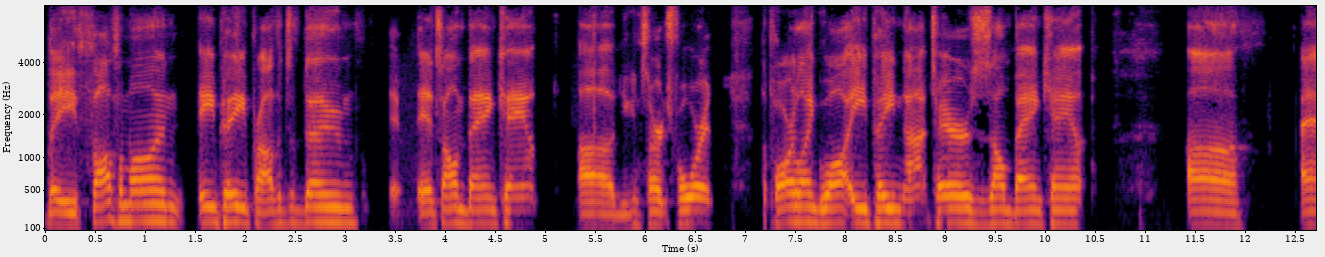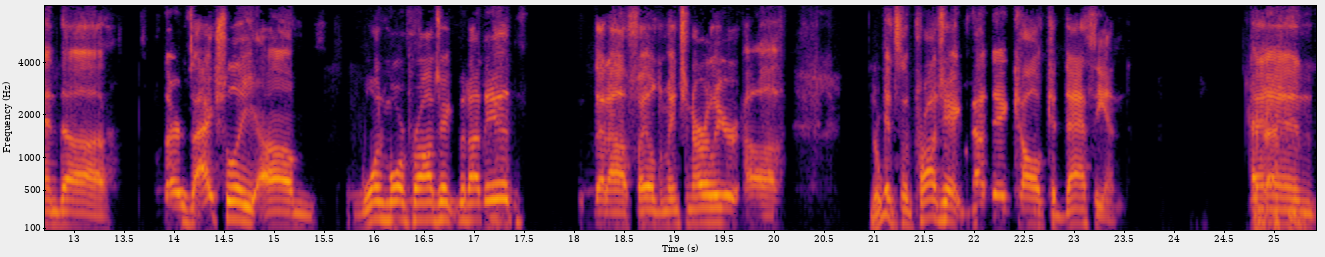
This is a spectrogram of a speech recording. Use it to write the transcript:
the Thothamon EP Prophets of Doom. it- it's on Bandcamp. Uh, you can search for it. The Parlangois EP Night Terrors is on Bandcamp. Uh, and uh, there's actually um, one more project that I did that I failed to mention earlier. Uh, Nope. it's a project I did called Cadathian. And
